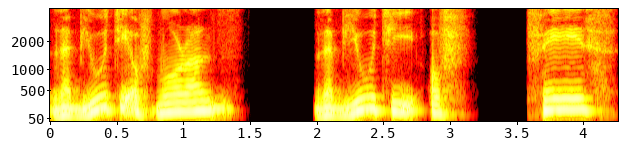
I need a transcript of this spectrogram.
the beauty of morals, the beauty of faith,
